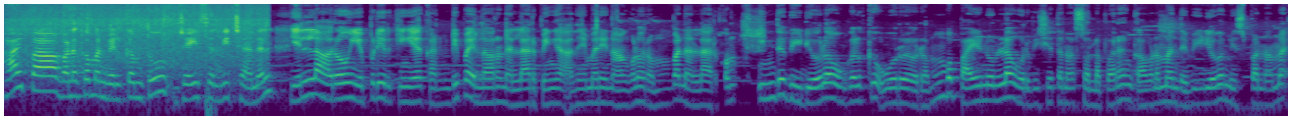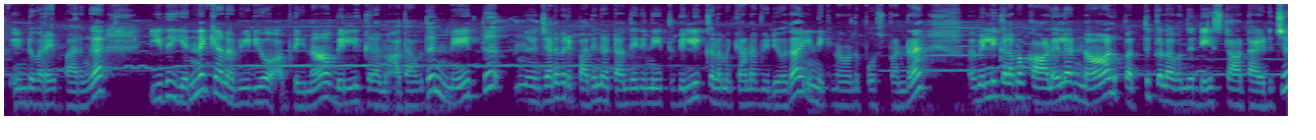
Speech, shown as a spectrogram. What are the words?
ஹாய்ப்பா வணக்கம் and welcome to Jai Selvi channel எல்லாரும் எப்படி இருக்கீங்க? கண்டிப்பாக எல்லாரும் நல்லா இருப்பீங்க. அதே மாதிரி நாங்களும் ரொம்ப நல்லா இருக்கோம். இந்த வீடியோவில் உங்களுக்கு ஒரு ரொம்ப பயனுள்ள ஒரு விஷயத்த நான் சொல்ல போகிறேன் கவனமாக இந்த வீடியோவை மிஸ் பண்ணாமல் எண்டு வரை பாருங்கள் இது என்னைக்கான வீடியோ அப்படின்னா வெள்ளிக்கிழமை. அதாவது நேற்று ஜனவரி பதினெட்டாம் தேதி நேற்று வெள்ளிக்கிழமைக்கான வீடியோ தான் இன்றைக்கி நான் வந்து போஸ்ட் பண்ணுறேன் வெள்ளிக்கிழமை காலையில் நாலு பத்துக்கெல்லாம் வந்து டே ஸ்டார்ட் ஆகிடுச்சு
